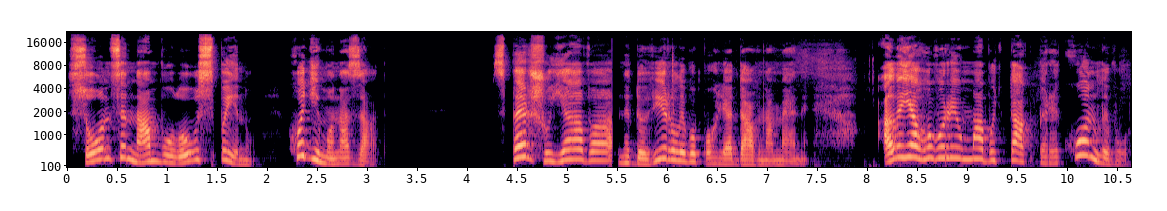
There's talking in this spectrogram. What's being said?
сонце нам було у спину. Ходімо назад. Спершу ява недовірливо поглядав на мене, але я говорив, мабуть, так переконливо,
